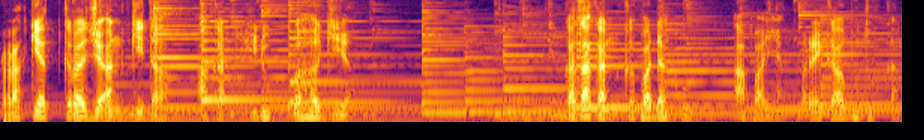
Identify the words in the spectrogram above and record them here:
rakyat kerajaan kita akan hidup bahagia. Katakan kepadaku apa yang mereka butuhkan.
